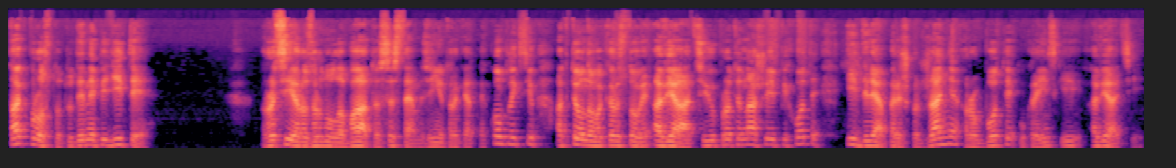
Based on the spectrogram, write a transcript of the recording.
Так просто туди не підійти. Росія розгорнула багато систем зенітно-ракетних комплексів, активно використовує авіацію проти нашої піхоти і для перешкоджання роботи української авіації,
